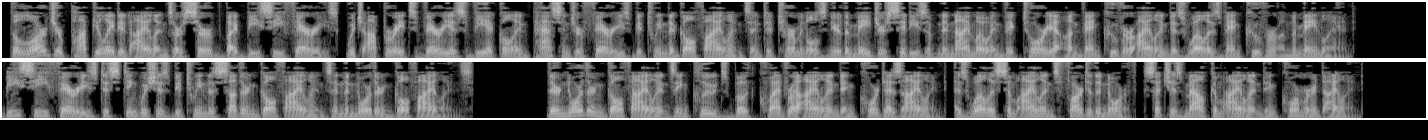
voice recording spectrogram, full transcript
The larger populated islands are served by BC Ferries, which operates various vehicle and passenger ferries between the Gulf Islands and to terminals near the major cities of Nanaimo and Victoria on Vancouver Island as well as Vancouver on the mainland. BC Ferries distinguishes between the southern Gulf Islands and the northern Gulf Islands. Their northern Gulf Islands includes both Quadra Island and Cortes Island, as well as some islands far to the north, such as Malcolm Island and Cormorant Island.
